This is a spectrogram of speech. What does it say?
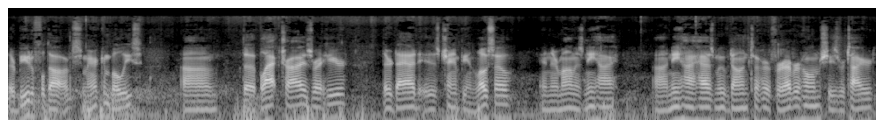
They're beautiful dogs, American bullies. Um, the black tries right here their dad is Champion Loso, and their mom is Nehi. Uh, Nehi has moved on to her forever home. She's retired.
